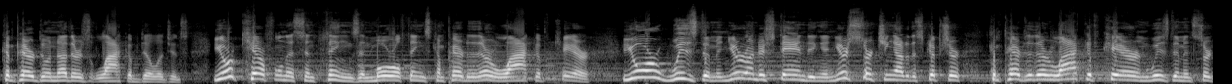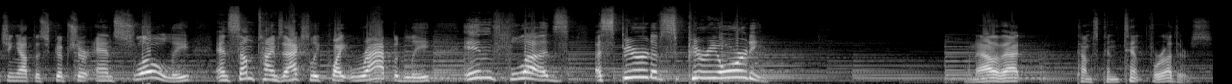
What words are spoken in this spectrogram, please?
compared to another's lack of diligence, your carefulness in things and moral things compared to their lack of care, your wisdom and your understanding and your searching out of the scripture compared to their lack of care and wisdom in searching out the scripture, and slowly, and sometimes actually quite rapidly, in floods, a spirit of superiority. And out of that comes contempt for others.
